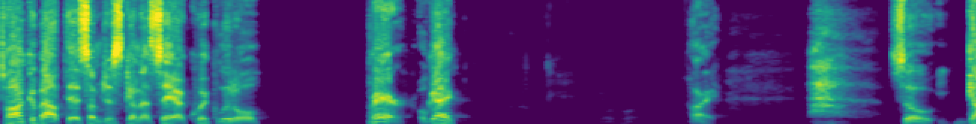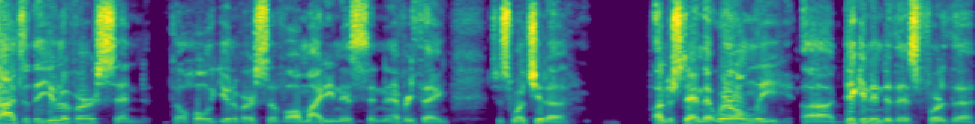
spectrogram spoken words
talk about this, I'm just gonna say a quick little prayer. Okay. Go for it. All right. So, gods of the universe and the whole universe of almightiness and everything, just want you to understand that we're only uh, digging into this for the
